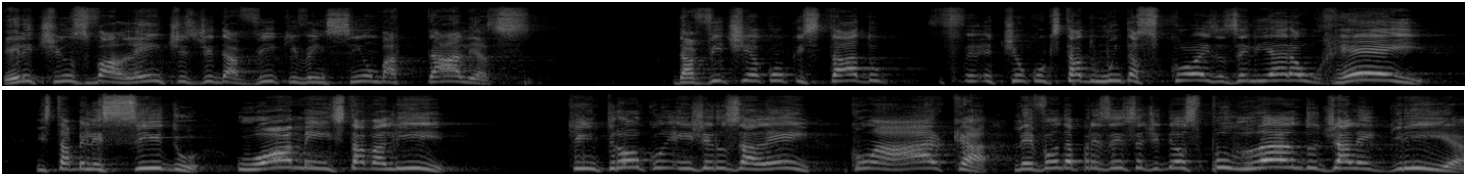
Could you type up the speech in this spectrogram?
Ele tinha os valentes de Davi que venciam batalhas. Davi tinha conquistado, tinha conquistado muitas coisas, ele era o rei estabelecido, o homem estava ali, que entrou em Jerusalém com a arca, levando a presença de Deus, pulando de alegria.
